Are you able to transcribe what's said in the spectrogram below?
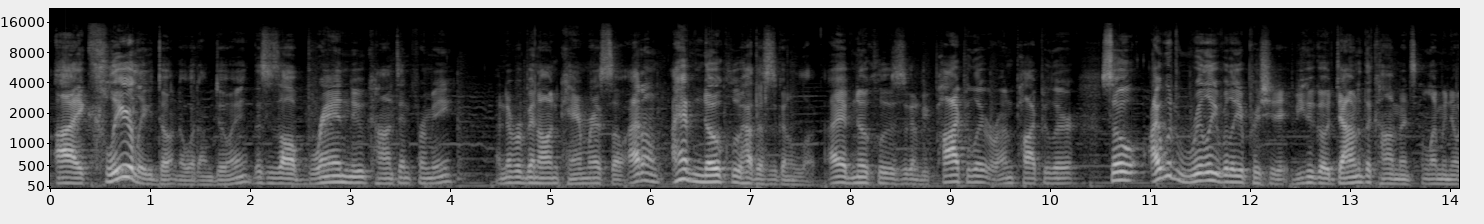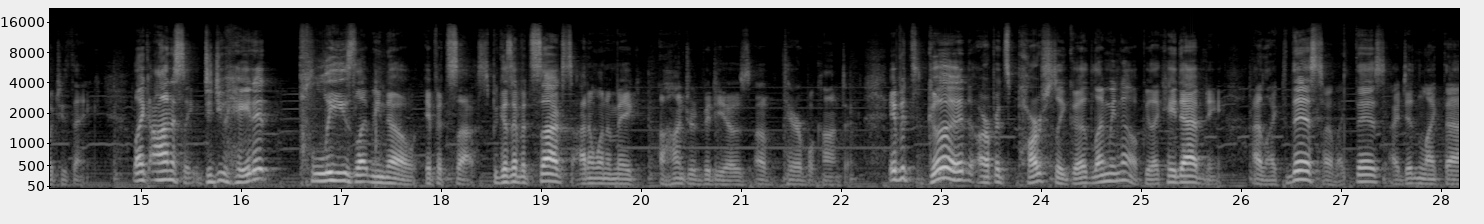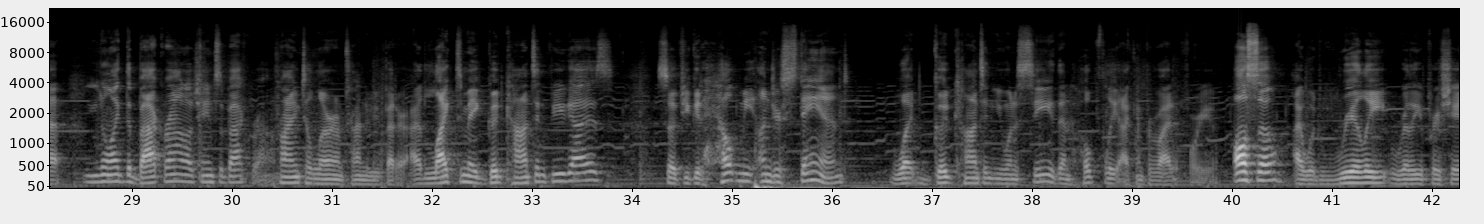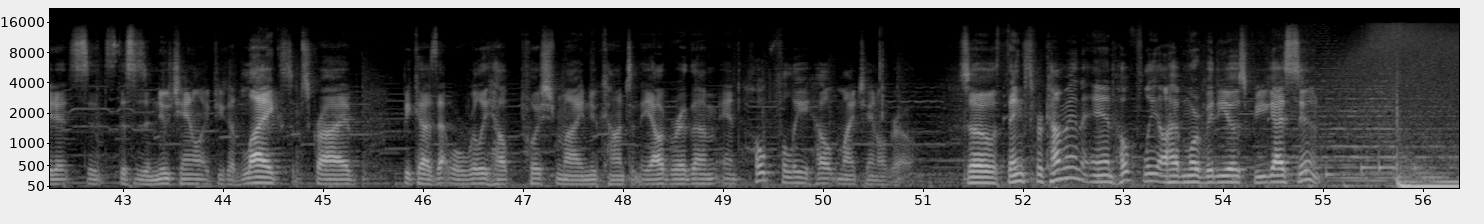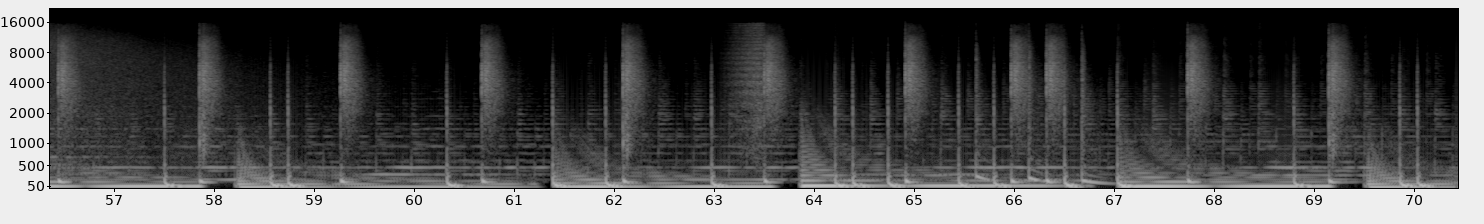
I clearly don't know what I'm doing. This is all brand new content for me. I've never been on camera, so I don't I have no clue how this is going to look. I have no clue this is going to be popular or unpopular. So, I would really really appreciate it if you could go down to the comments and let me know what you think. Like honestly, did you hate it? Please let me know if it sucks. Because if it sucks, I don't want to make a hundred videos of terrible content. If it's good or if it's partially good, let me know. Be like, hey Dabney, I liked this, I liked this, I didn't like that. You don't like the background, I'll change the background. I'm trying to learn, I'm trying to be better. I'd like to make good content for you guys. So if you could help me understand what good content you want to see, then hopefully I can provide it for you. Also, I would really, really appreciate it since this is a new channel if you could like, subscribe, because that will really help push my new content the algorithm and hopefully help my channel grow. So thanks for coming and hopefully I'll have more videos for you guys soon.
